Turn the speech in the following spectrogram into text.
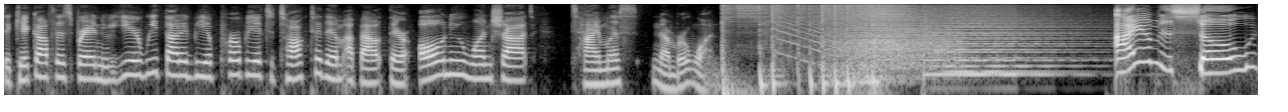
to kick off this brand new year, we thought it'd be appropriate to talk to them about their all new one shot, Timeless Number One. I am so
